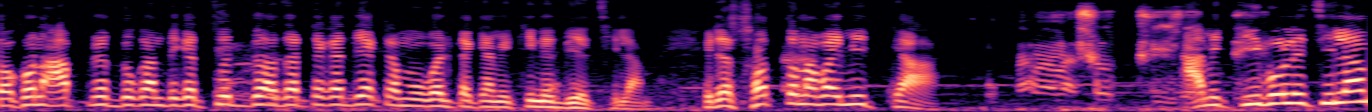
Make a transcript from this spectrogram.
তখন আপনার দোকান থেকে চোদ্দ হাজার টাকা দিয়ে একটা মোবাইল তাকে আমি কিনে দিয়েছিলাম। এটা সত্য না ভাই মিথ্যা? আমি কি বলেছিলাম?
